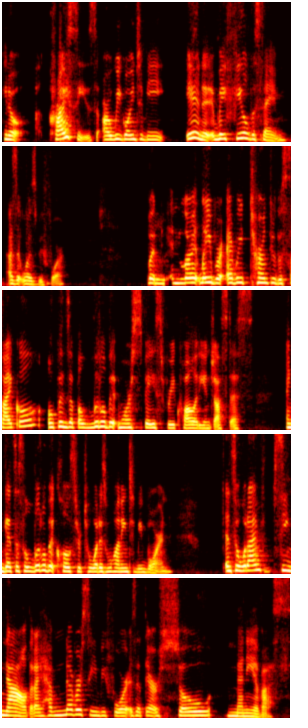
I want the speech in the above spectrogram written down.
you know, crises are we going to be in? It, it may feel the same as it was before. But mm. in labor, every turn through the cycle opens up a little bit more space for equality and justice and gets us a little bit closer to what is wanting to be born. And so, what I'm seeing now that I have never seen before is that there are so many of us,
